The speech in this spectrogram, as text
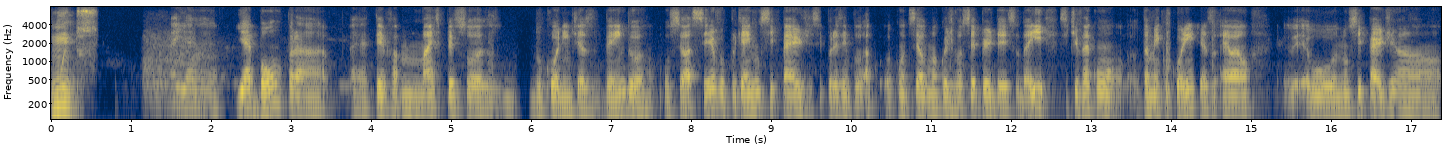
Muitos. É, e, é, e é bom para é, ter mais pessoas do Corinthians vendo o seu acervo, porque aí não se perde. Se, por exemplo, acontecer alguma coisa de você perder isso daí, se tiver com, também com o Corinthians, é, é, o, não se perde a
